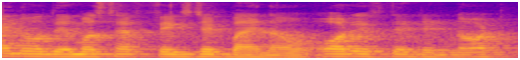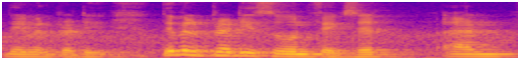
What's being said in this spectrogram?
I know they must have fixed it by now, or if they did not, they will pretty they will pretty soon fix it. And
